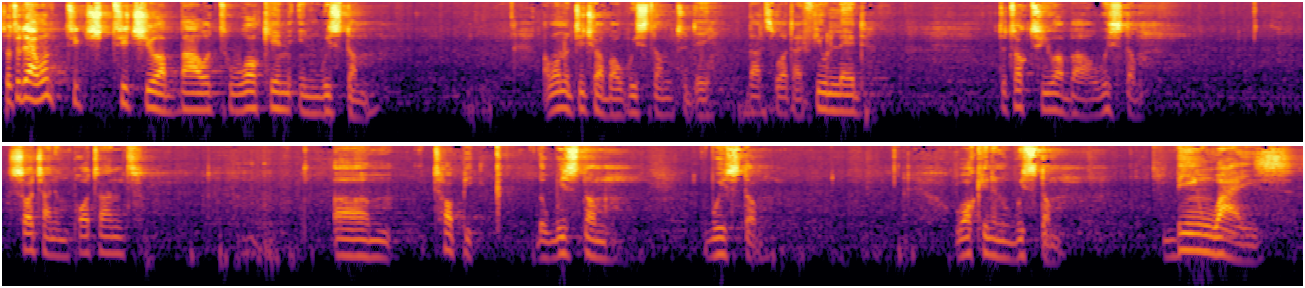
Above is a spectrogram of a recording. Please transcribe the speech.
So today I want to teach you about walking in wisdom. I want to teach you about wisdom today. That's what I feel led to talk to you about wisdom. Such an important um, topic, the wisdom, wisdom, walking in wisdom, being wise,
